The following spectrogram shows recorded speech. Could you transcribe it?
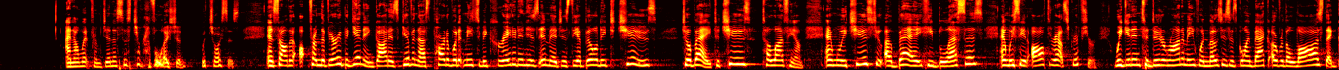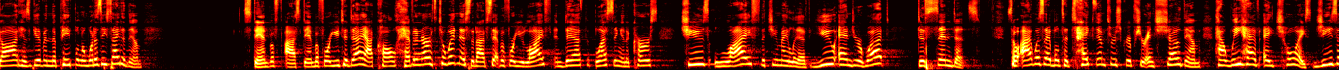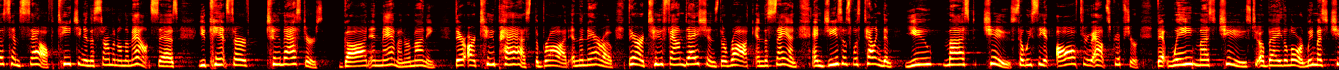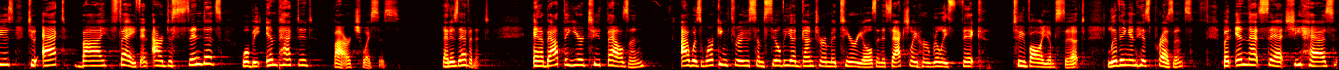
And I went from Genesis to Revelation with choices. And saw that uh, from the very beginning, God has given us part of what it means to be created in His image is the ability to choose to obey, to choose to love him. And when we choose to obey, he blesses, and we see it all throughout scripture. We get into Deuteronomy when Moses is going back over the laws that God has given the people, and what does he say to them? Stand bef- I stand before you today. I call heaven and earth to witness that I've set before you life and death, blessing and a curse. Choose life that you may live, you and your what? Descendants. So I was able to take them through scripture and show them how we have a choice. Jesus himself, teaching in the Sermon on the Mount, says you can't serve two masters. God and mammon or money. There are two paths, the broad and the narrow. There are two foundations, the rock and the sand. And Jesus was telling them, You must choose. So we see it all throughout Scripture that we must choose to obey the Lord. We must choose to act by faith, and our descendants will be impacted by our choices. That is evident. And about the year 2000, I was working through some Sylvia Gunter materials, and it's actually her really thick two volume set, Living in His Presence. But in that set, she has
